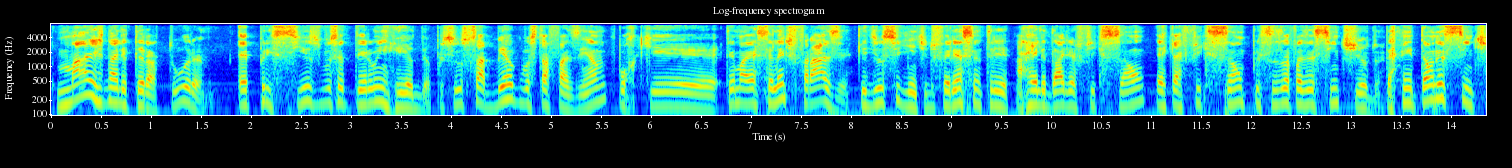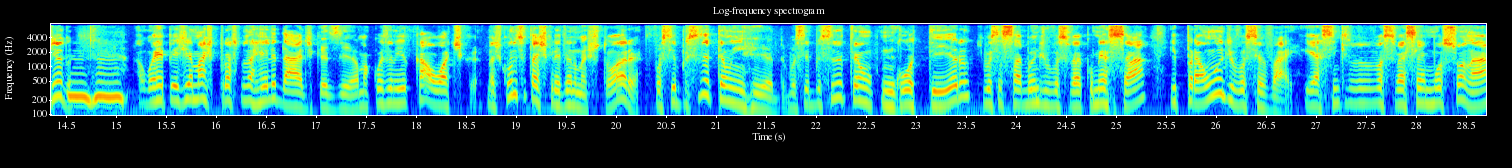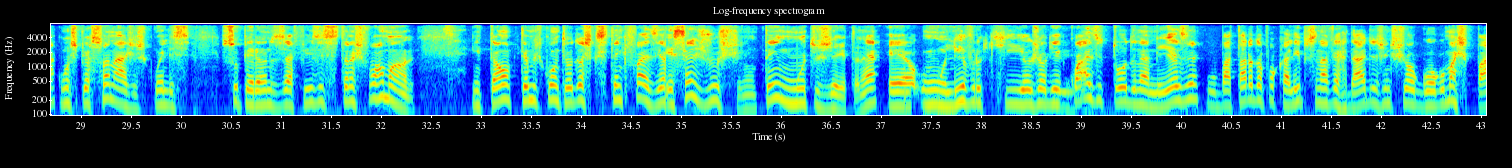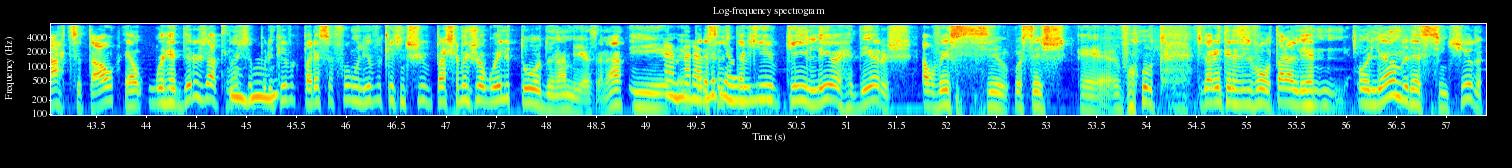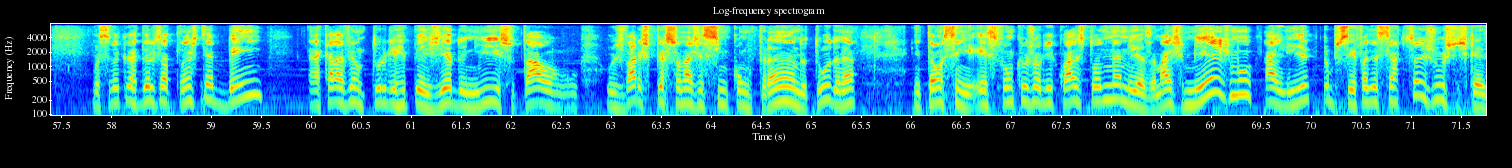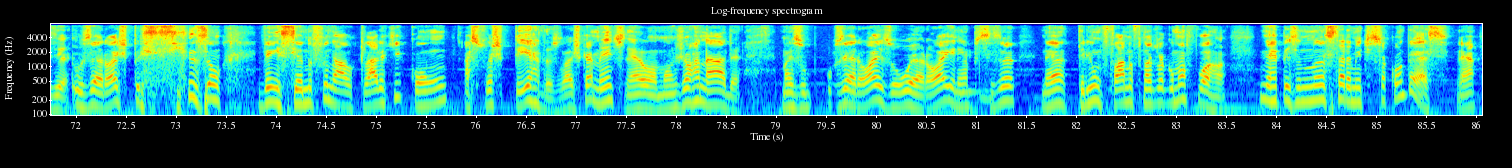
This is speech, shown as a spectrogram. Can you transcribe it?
Mas na literatura é preciso você ter um enredo, é preciso saber o que você está fazendo, porque tem uma excelente frase que diz o seguinte: a diferença entre a realidade e a ficção é que a ficção precisa fazer sentido. Então, nesse sentido, o RPG é mais próximo da realidade, quer dizer, é uma coisa meio caótica. Mas quando você está escrevendo uma história, você precisa ter um enredo, você precisa ter um, um roteiro que você sabe onde você vai começar e para onde você vai. E é assim que você vai se emocionar com os personagens, com eles superando os desafios e se transformando. Então, em termos de conteúdo, acho que você tem que fazer esse ajuste, não tem muito jeito, né? É um livro que eu joguei quase todo na mesa. O Batalha do Apocalipse, na verdade, a gente jogou algumas partes e tal. É o Herdeiros de Atlântida, por incrível que pareça, foi um livro que a gente praticamente jogou ele todo na mesa, né? E É interessante até que quem lê o Herdeiros, talvez se vocês é, tiverem interesse de voltar a ler olhando nesse sentido, você vê que o Herdeiros de Atlântida é bem aquela aventura de RPG do início tal, os vários personagens se encontrando, tudo, né? Então, assim, esse foi um que eu joguei quase todo na mesa. Mas mesmo ali, eu precisei fazer certos ajustes. Quer dizer, os heróis precisam vencer no final. Claro que com as suas perdas, logicamente, né? É uma jornada. mas o, os heróis ou o herói, né, precisa né, triunfar no final de alguma forma. No RPG não necessariamente isso acontece, né?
